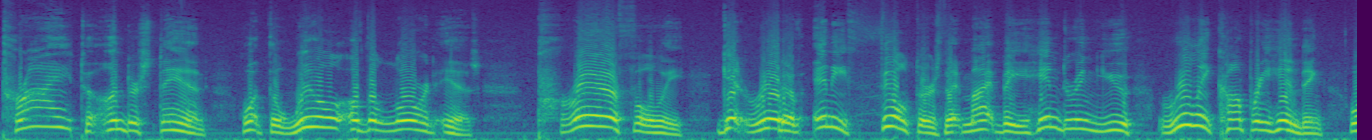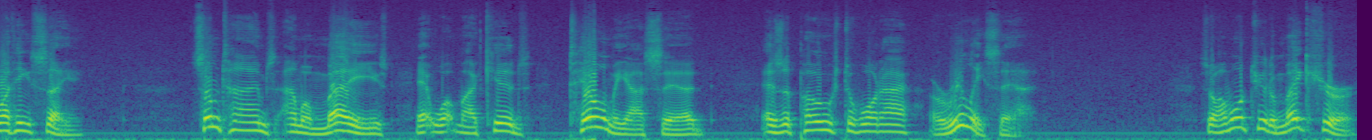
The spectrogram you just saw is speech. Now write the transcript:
Try to understand what the will of the Lord is. Prayerfully get rid of any filters that might be hindering you really comprehending what he's saying. Sometimes I'm amazed at what my kids tell me I said as opposed to what I really said. So I want you to make sure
